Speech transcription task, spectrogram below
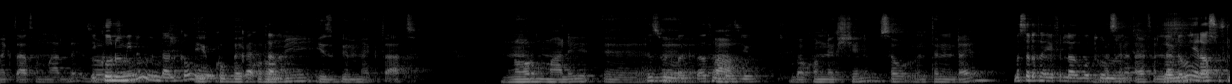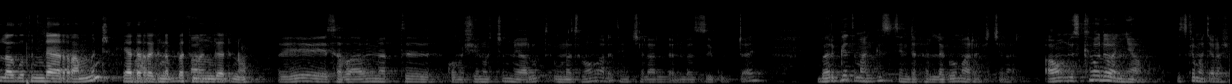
መቅጣትም አለ። ኢኮኖሚንም እንዳልከው በኢኮኖሚ ህዝብን መቅጣት normally ህዝብን መቅጣት እንደዚሁ በ connection ም ሰው እንትን እንዳይል መሰረታዊ ፍላጎቱን ደግሞ የራሱ ፍላጎት እንዳያራምድ ያደረግንበት መንገድ ነው። ይሄ የሰብአዊ መብት ኮሚሽኖችም ያሉት እውነት ነው ማለት እንችላለን። በዚህ ጉዳይ በእርግጥ መንግስት እንደፈለገው ማድረግ ይችላል። አሁን እስከ ወዲያኛው እስከ መጨረሻ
